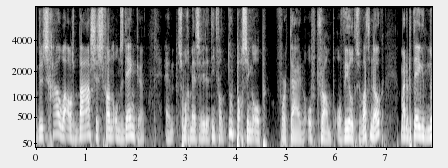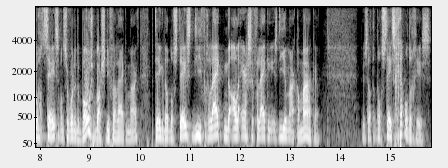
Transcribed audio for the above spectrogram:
beschouwen als basis van ons denken. En sommige mensen vinden het niet van toepassing op Fortuyn of Trump of Wilders of wat dan ook. Maar dat betekent nog steeds, want ze worden er boos op als je die vergelijking maakt, betekent dat nog steeds die vergelijking de allerergste vergelijking is die je maar kan maken. Dus dat het nog steeds geldig is.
